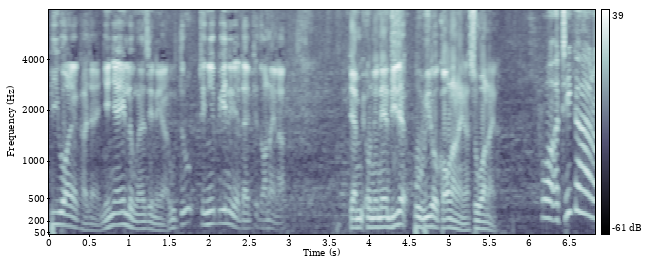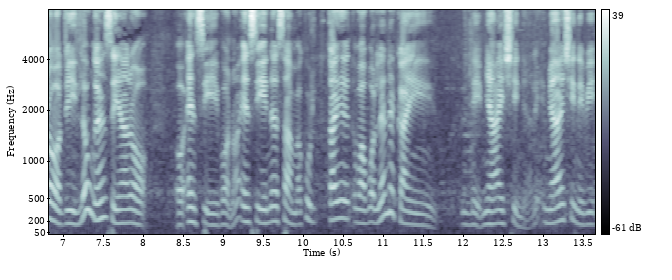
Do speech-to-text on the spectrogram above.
ပြီးသွားတဲ့ခါကျရင်ငင်းငင်းလုပ်ငန်းစဉ်တွေကအခုသူတို့တင်ကြီးပေးနေတဲ့အတိုင်းဖြစ်သွားနိုင်လားပြန်ဟိုနေနေဒီတဲ့ပို့ပြီးတော့ကောင်းလာနိုင်တာစိုးရနိုင်လားဟိုအထူးကတော့ဒီလုပ်ငန်းစဉ်ကတော့ ဟို NCA ပေါ့နော် NCA နဲ့စမှာအခုတိုင်းဟိုပါပေါ့လက်နက်ကင်နေအများကြီးရှိနေတယ်လေအများကြီးရှိနေပြီး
